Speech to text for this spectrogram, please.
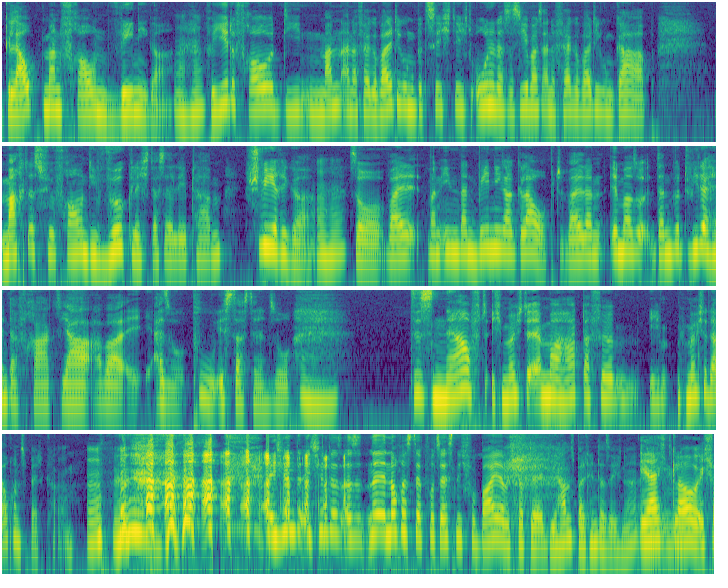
glaubt man Frauen weniger. Mhm. Für jede Frau, die einen Mann einer Vergewaltigung bezichtigt, ohne dass es jemals eine Vergewaltigung gab, macht es für Frauen, die wirklich das erlebt haben, schwieriger. Mhm. So, weil man ihnen dann weniger glaubt, weil dann immer so, dann wird wieder hinterfragt, ja, aber äh, also, puh, ist das denn so? Mhm. Das nervt. Ich möchte immer hart dafür, ich, ich möchte da auch ins Bett kacken. ich finde, ich find das, also, ne, noch ist der Prozess nicht vorbei, aber ich glaube, die haben es bald hinter sich, ne? Ja, ich glaube, ich,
